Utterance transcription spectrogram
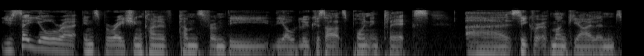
you say your uh, inspiration kind of comes from the the old LucasArts point and clicks, uh, Secret of Monkey Island.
